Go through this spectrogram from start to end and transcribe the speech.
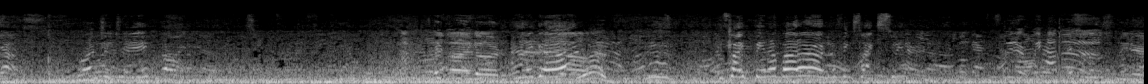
Yes. One, two, three, go. It's really good. Really good? Good. Mm. It's like peanut butter, or do you think it's like sweeter? Sweeter. We have a, a little sweeter.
